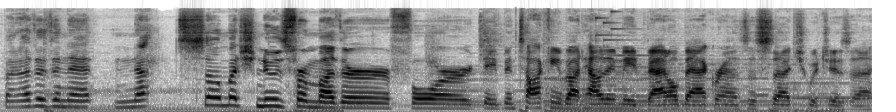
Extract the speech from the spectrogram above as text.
But other than that, not so much news from Mother 4... They've been talking about how they made battle backgrounds and such, which is uh,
